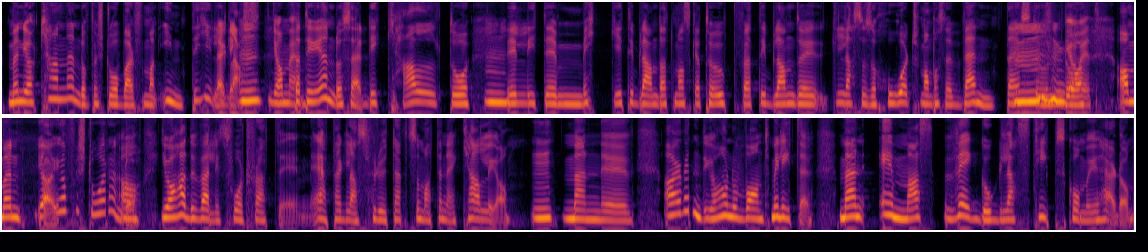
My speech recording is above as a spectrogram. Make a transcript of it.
men jag kan ändå förstå varför man inte gillar glass. Mm, jag För det är ändå så här, det är kallt och Mm. det är lite mäckigt ibland att man ska ta upp för att ibland är glassen så hårt så man måste vänta en Mm, stund. jag och, ja men ja, jag förstår ändå. Ja, jag hade väldigt svårt för att eh, äta glass förut eftersom att den är kall. Ja. Mm. Men eh, ja, jag vet inte, jag har nog vant mig lite. Men Emmas vegoglasstips kommer ju här då.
